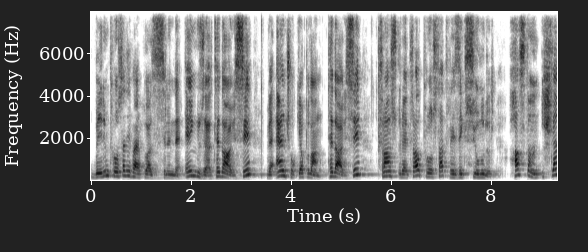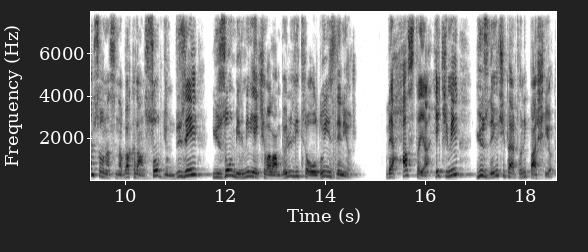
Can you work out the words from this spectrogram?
benim prostat hiperplazisinin de en güzel tedavisi ve en çok yapılan tedavisi transüretral prostat rezeksiyonudur. Hastanın işlem sonrasında bakılan sodyum düzeyi 111 mili ekvivalan bölü litre olduğu izleniyor. Ve hastaya hekimi %3 hipertonik başlıyor.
